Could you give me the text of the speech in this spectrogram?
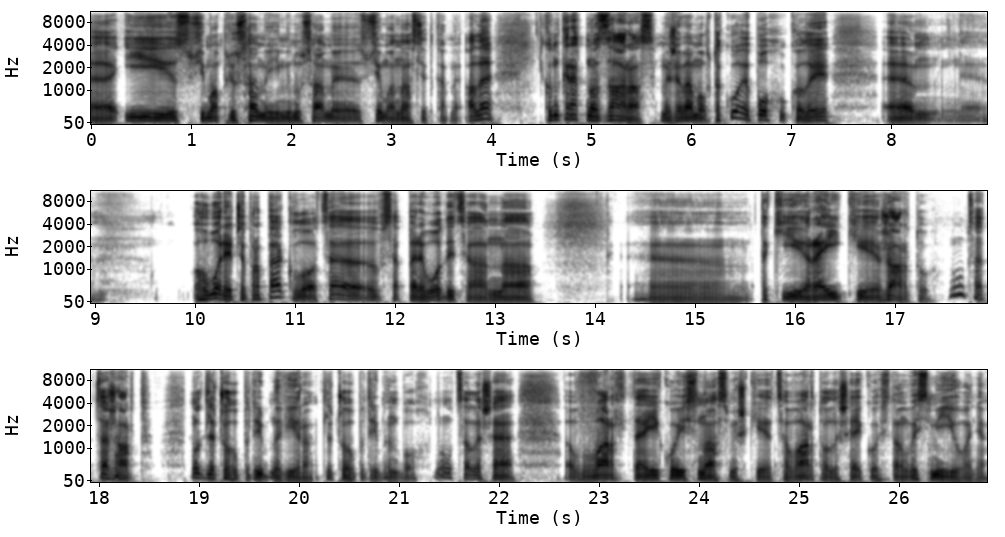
е, і з всіма плюсами і мінусами, з всіма наслідками. Але конкретно зараз ми живемо в таку епоху, коли. Ем, е, Говорячи про пекло, це все переводиться на е, такі рейки жарту. Ну, це, це жарт. Ну, для чого потрібна віра? Для чого потрібен Бог? Ну, це лише варте якоїсь насмішки, це варто лише якогось там висміювання.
